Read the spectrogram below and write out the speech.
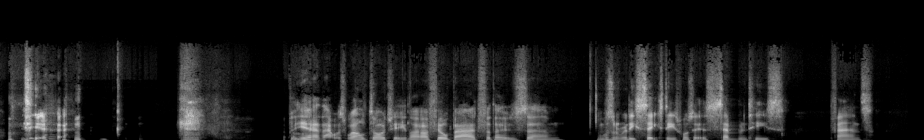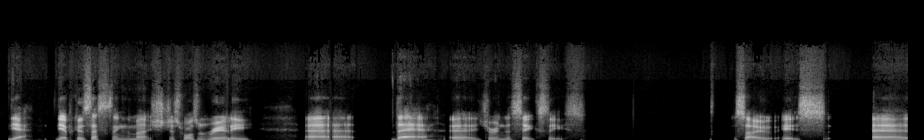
yeah. But yeah, that was well dodgy. Like I feel bad for those. Um, it wasn't really '60s, was it? It's '70s fans. Yeah, yeah, because that's the thing. The merch just wasn't really uh, there uh, during the '60s, so it's. Uh,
